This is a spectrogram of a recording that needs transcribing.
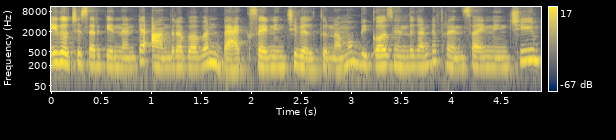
ఇది వచ్చేసరికి ఏంటంటే ఆంధ్రభవన్ బ్యాక్ సైడ్ నుంచి వెళ్తున్నాము. బికాజ్ ఎందుకంటే ఫ్రంట్ సైడ్ నుంచి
